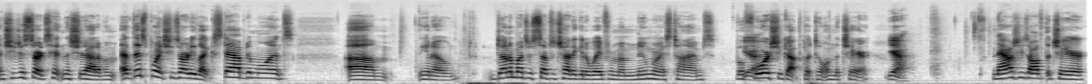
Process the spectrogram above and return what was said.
and she just starts hitting the shit out of him. At this point, she's already like stabbed him once, um, you know, done a bunch of stuff to try to get away from him numerous times before she got put to, on the chair. Yeah. Now she's off the chair.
